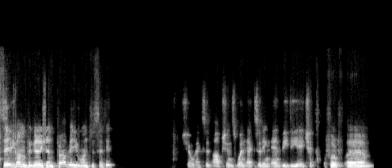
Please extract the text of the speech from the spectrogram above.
save configuration, probably you want to set it Show exit options when exiting NVDA. for, um,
